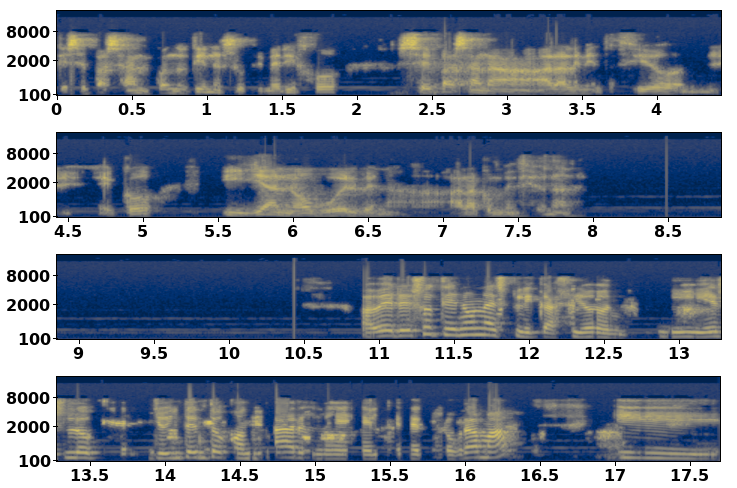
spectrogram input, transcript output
que se pasan, cuando tienen su primer hijo, se pasan a, la alimentación eh, eco y ya no vuelven a, la convencional. A ver, eso tiene una explicación y es lo que yo intento contar en el, programa y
